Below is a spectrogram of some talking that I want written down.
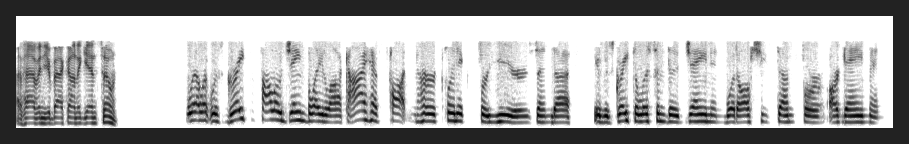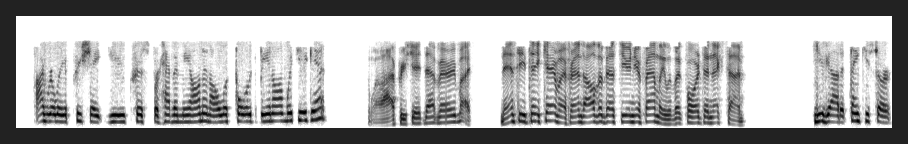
of having you back on again soon. Well, it was great to follow Jane Blalock. I have taught in her clinics for years, and uh, it was great to listen to Jane and what all she's done for our game. And I really appreciate you, Chris, for having me on, and I'll look forward to being on with you again. Well, I appreciate that very much. Nancy, take care, my friend. All the best to you and your family. We look forward to next time. You got it. Thank you, sir.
